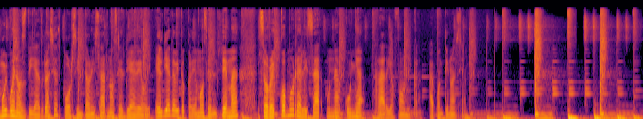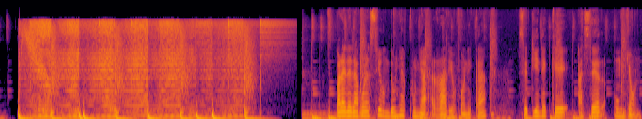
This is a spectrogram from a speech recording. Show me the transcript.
Muy buenos días, gracias por sintonizarnos el día de hoy. El día de hoy tocaremos el tema sobre cómo realizar una cuña radiofónica. A continuación. Para la elaboración de una cuña radiofónica se tiene que hacer un guion,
